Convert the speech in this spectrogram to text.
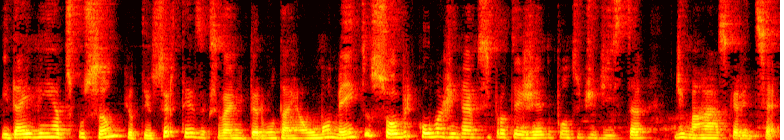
E daí vem a discussão, que eu tenho certeza que você vai me perguntar em algum momento, sobre como a gente deve se proteger do ponto de vista de máscara, etc.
